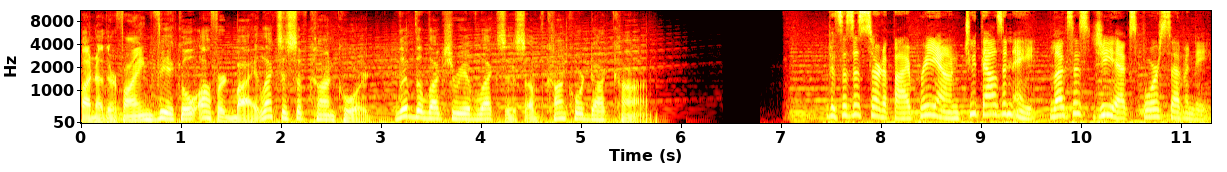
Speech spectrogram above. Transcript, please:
Another fine vehicle offered by Lexus of Concord. Live the luxury of Lexus of Concord.com. This is a certified pre-owned 2008 Lexus GX 470,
